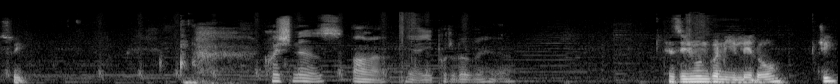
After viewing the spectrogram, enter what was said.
sweet. Question is, oh no, yeah, you put it over here. Has anyone got any lead ore? G?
